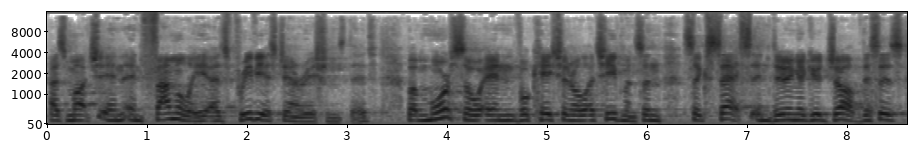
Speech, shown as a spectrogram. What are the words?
as much in, in family as previous generations did, but more so in vocational achievements and success in doing a good job. This is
